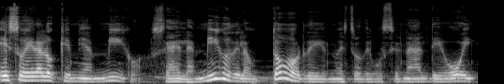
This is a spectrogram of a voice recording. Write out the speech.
Eso era lo que mi amigo, o sea, el amigo del autor de nuestro devocional de hoy,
